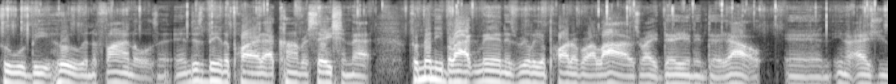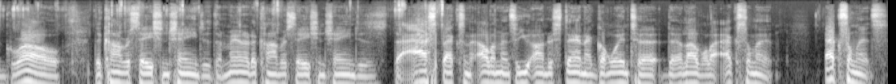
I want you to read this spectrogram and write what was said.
who will beat who in the finals. And, and just being a part of that conversation that for many black men is really a part of our lives right day in and day out. And you know as you grow the conversation changes. The manner of the conversation changes the aspects and the elements that you understand that go into the level of excellent excellence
